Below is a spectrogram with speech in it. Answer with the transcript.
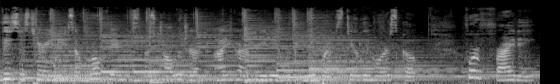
This is Terry Nazon world famous astrologer on iHeartRadio with Libra's Daily Horoscope for Friday,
